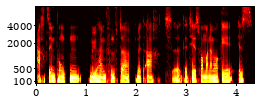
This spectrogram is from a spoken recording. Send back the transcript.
18 Punkten, Mülheim Fünfter mit 8. Äh, der TSV Mannheim Hockey ist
